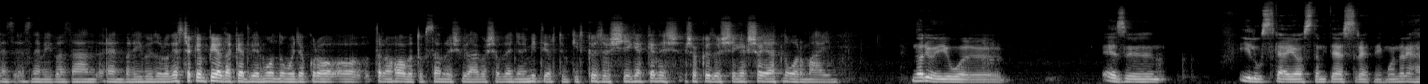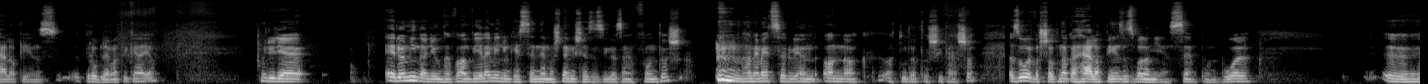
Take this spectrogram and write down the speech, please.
ez, ez nem igazán rendben lévő dolog. Ezt csak én példakedvéért mondom, hogy akkor a, a, talán a hallgatók számára is világosabb legyen, hogy mit értünk itt közösségeken és, és a közösségek saját normáim. Nagyon jól ez illusztrálja azt, amit el szeretnék mondani, a hálapénz problematikája. Hogy ugye erről mindannyiunknak van véleményünk, és szerintem most nem is ez az igazán fontos, hanem egyszerűen annak a tudatosítása. Az orvosoknak a hálapénz az valamilyen szempontból ö,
